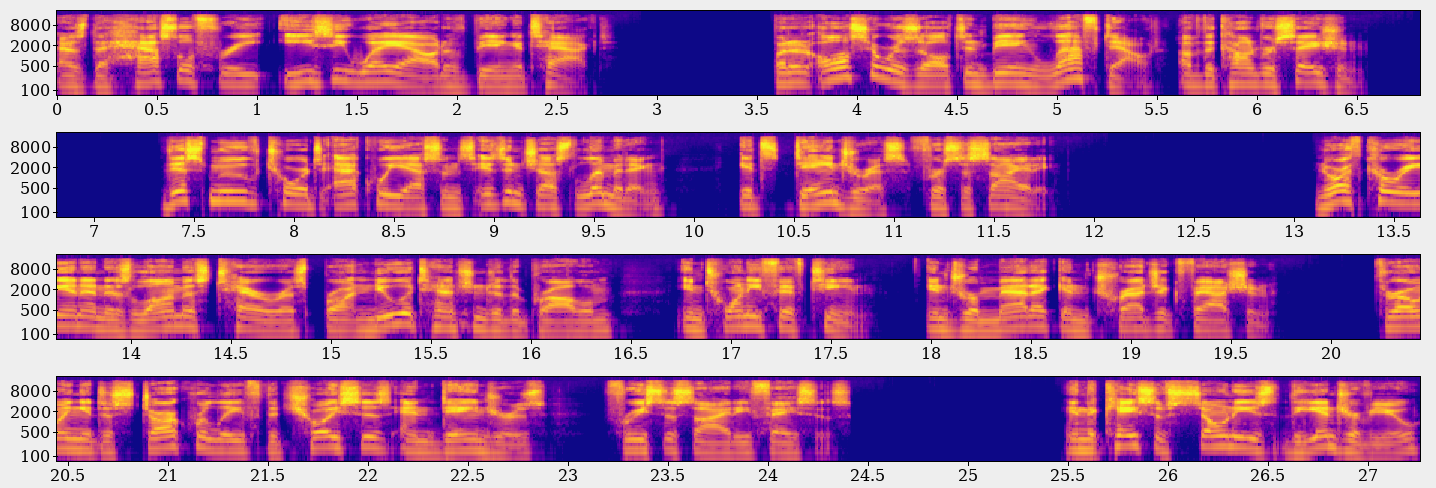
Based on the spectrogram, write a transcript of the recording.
as the hassle free, easy way out of being attacked. But it also results in being left out of the conversation. This move towards acquiescence isn't just limiting, it's dangerous for society. North Korean and Islamist terrorists brought new attention to the problem in 2015 in dramatic and tragic fashion, throwing into stark relief the choices and dangers free society faces. In the case of Sony's The Interview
